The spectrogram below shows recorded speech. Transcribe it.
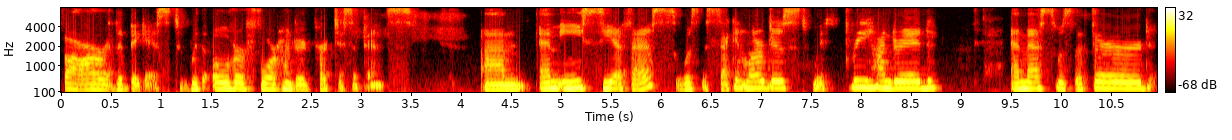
far the biggest with over 400 participants. Um, ME/CFS was the second largest with 300. MS was the third.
